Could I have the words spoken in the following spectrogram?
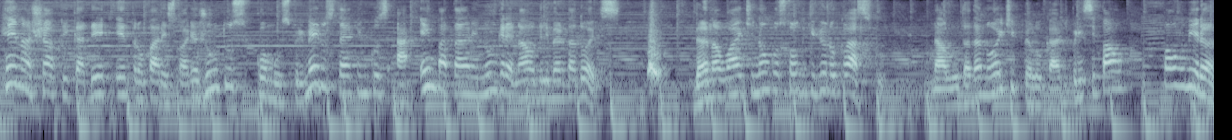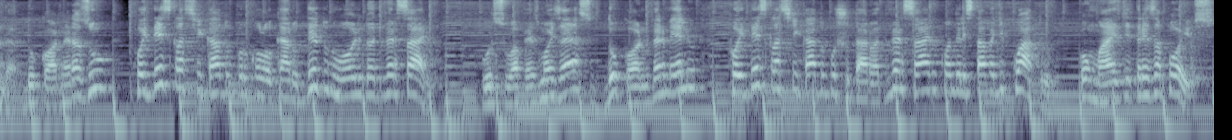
Renan Chato e Cadê entram para a história juntos como os primeiros técnicos a empatarem num Grenal de Libertadores. Dana White não gostou do que viu no clássico. Na luta da noite, pelo card principal, Paulo Miranda, do corner azul, foi desclassificado por colocar o dedo no olho do adversário, por sua vez, Moisés, do corno vermelho, foi desclassificado por chutar o adversário quando ele estava de 4, com mais de 3 apoios.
